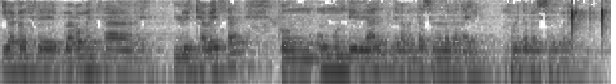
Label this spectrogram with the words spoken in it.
y va a, va a comenzar Luis Cabeza con un mundo ideal de la banda sonora de Alain. Un fuerte aplauso para él.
